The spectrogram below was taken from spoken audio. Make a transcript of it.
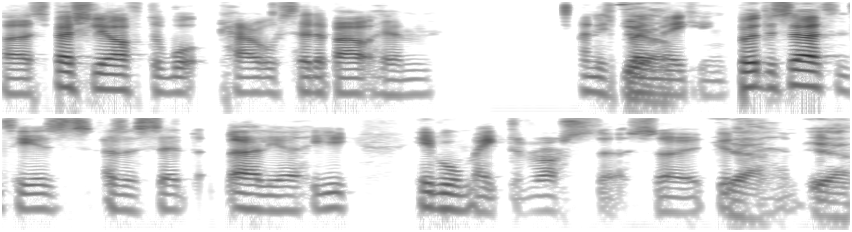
uh, especially after what Carroll said about him and his Yeah. playmaking. But the certainty is, as I said earlier, he he will make the roster. So good yeah. for him. Yeah.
